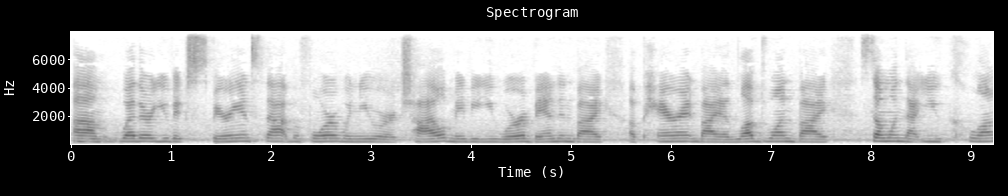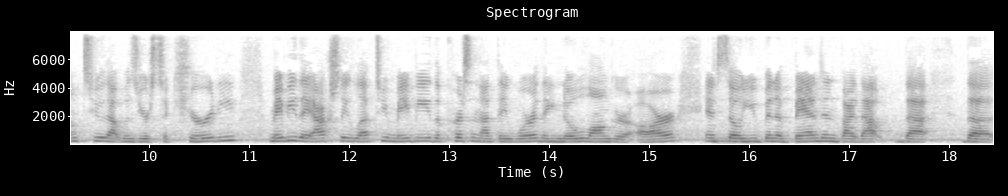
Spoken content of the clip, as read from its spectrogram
Um, mm. whether you've experienced that before when you were a child, maybe you were abandoned by a parent, by a loved one, by someone that you clung to that was your security. Maybe they actually left you. Maybe the person that they were, they no longer are, and so mm. you've been abandoned by that that the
